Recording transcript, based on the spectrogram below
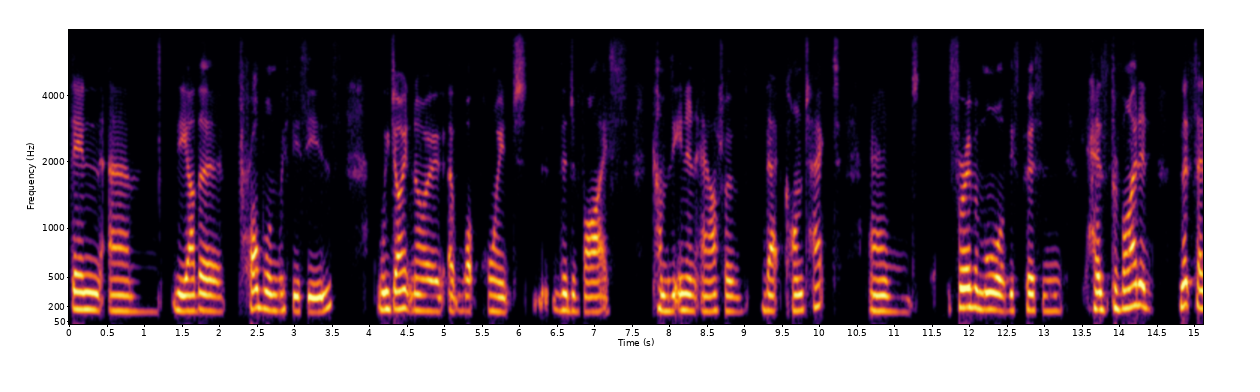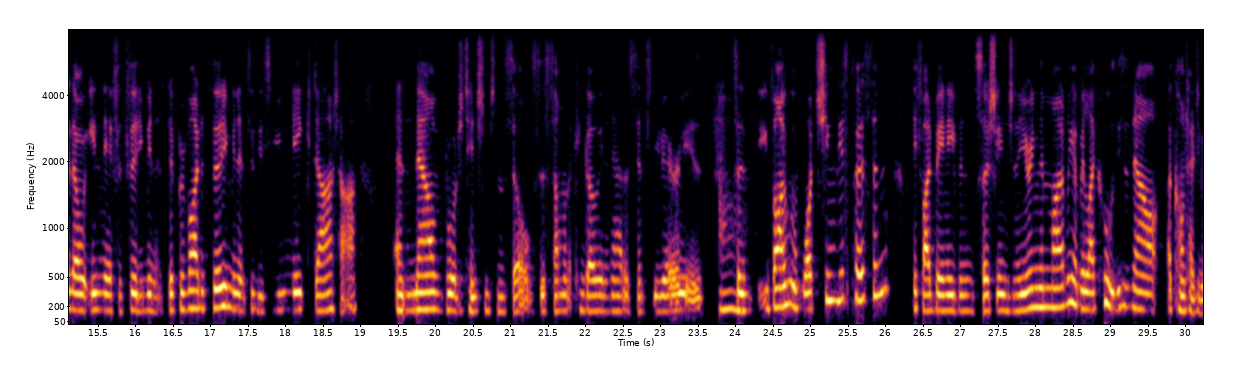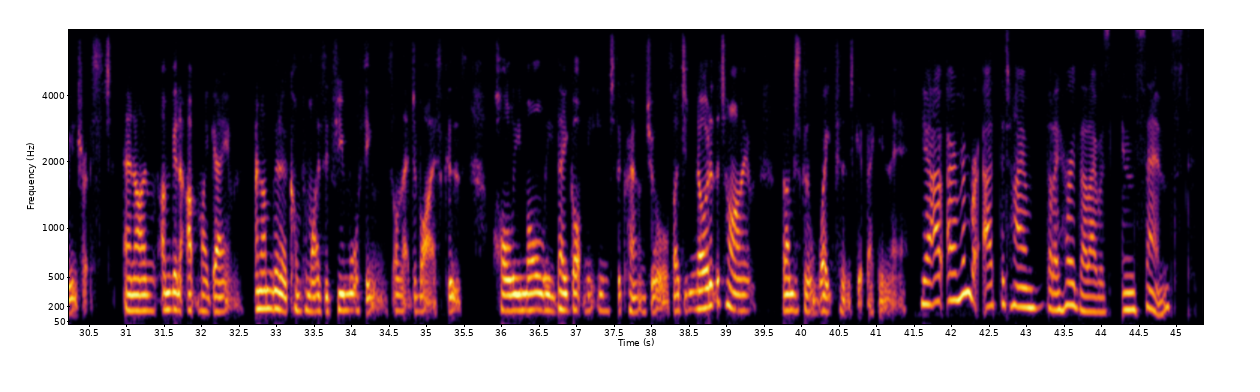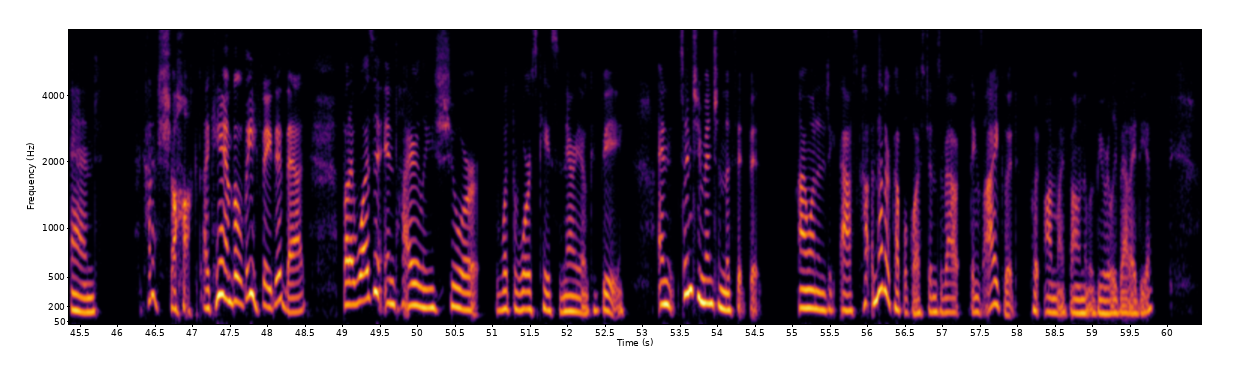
Then um, the other problem with this is we don't know at what point the device comes in and out of that contact and forevermore this person has provided let's say they were in there for 30 minutes they've provided 30 minutes of this unique data and now have brought attention to themselves as someone that can go in and out of sensitive areas Oh. so ah. if I were watching this person, if I'd been even socially engineering them mildly, I'd be like, "Oh, this is now a contact of interest, and I'm I'm going to up my game, and I'm going to compromise a few more things on that device because holy moly, they got me into the crown jewels. I didn't know it at the time, but I'm just going to wait for them to get back in there." Yeah, I, I remember at the time that I heard that, I was incensed and kind of shocked. I can't believe they did that. But I wasn't entirely sure what the worst case scenario could be. And since you mentioned the Fitbit, I wanted to ask another couple questions about things I could put on my phone that would be a really bad idea.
